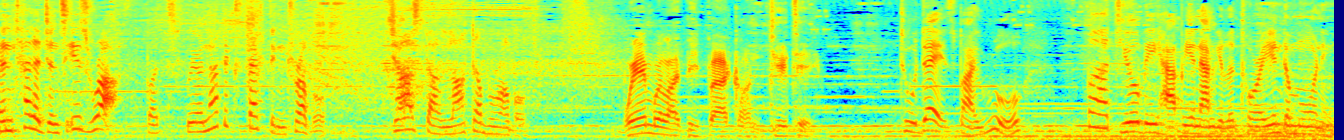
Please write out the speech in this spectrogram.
Intelligence is rough, but we're not expecting trouble. Just a lot of rubble. When will I be back on duty? Two days by rule, but you'll be happy and ambulatory in the morning.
